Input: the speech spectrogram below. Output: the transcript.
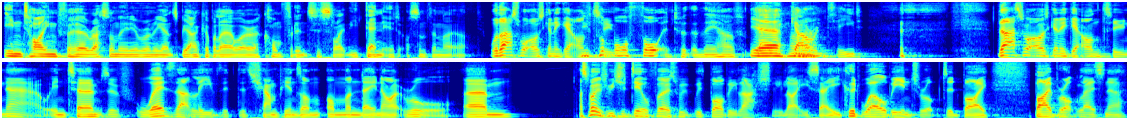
in time for her WrestleMania run against Bianca Belair, where her confidence is slightly dented or something like that. Well, that's what I was going to get on You've put more thought into it than they have. Yeah, guaranteed. That's what I was going to get on to now in terms of where does that leave the, the champions on, on Monday Night Raw? Um, I suppose we should deal first with, with Bobby Lashley. Like you say, he could well be interrupted by by Brock Lesnar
